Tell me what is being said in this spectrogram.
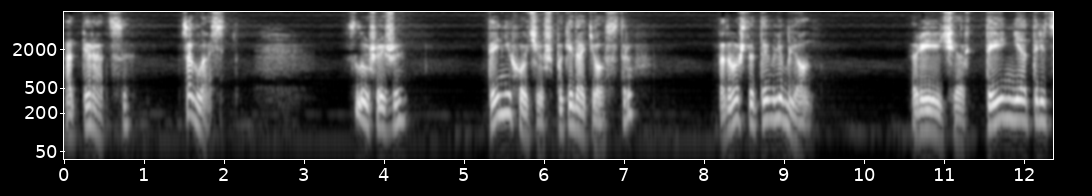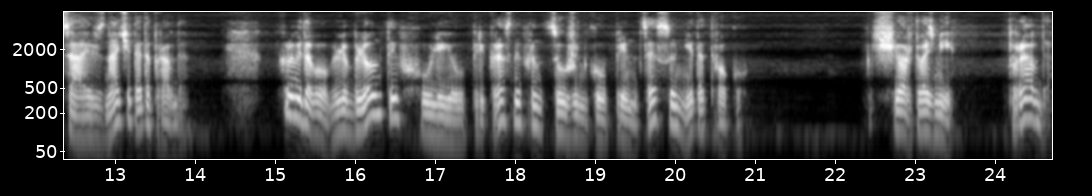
отпираться. Согласен. Слушай же, ты не хочешь покидать остров, потому что ты влюблен. «Ричард, ты не отрицаешь, значит, это правда. Кроме того, влюблен ты в Хулию, прекрасную француженку, принцессу недотроку». «Черт возьми, правда?»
